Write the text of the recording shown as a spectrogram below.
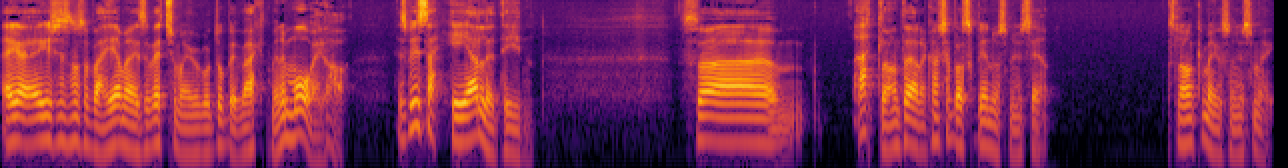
Jeg, jeg er ikke sånn som veier meg, så jeg vet ikke om jeg har gått opp i vekt, men det må jeg ha. Jeg spiser hele tiden. Så et eller annet er det. Kanskje jeg bare skal begynne å snuse igjen. Slanke meg og snuse meg.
